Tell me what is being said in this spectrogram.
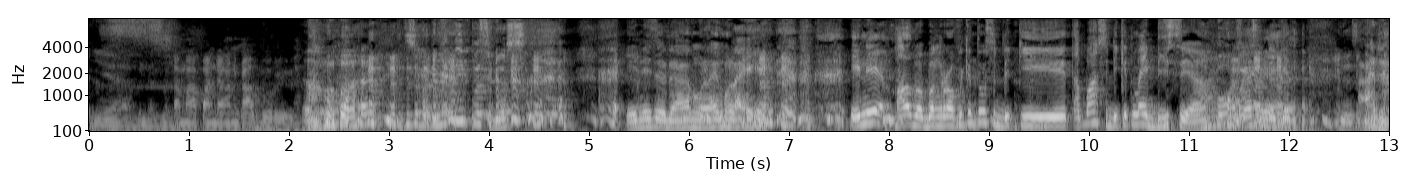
Iya, benar-benar. Sama pandangan kabur gitu. Itu sepertinya tipes, Bos. Ini sudah mulai-mulai. Ini kalau Babang Rofik itu sedikit apa sedikit medis ya. Maksudnya sedikit Iya, sedikit. ada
